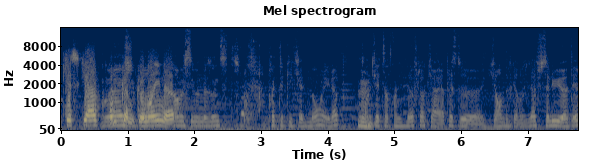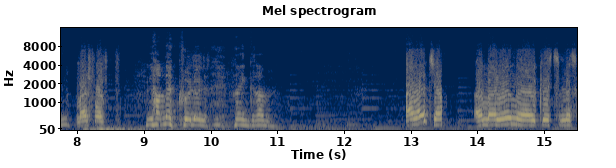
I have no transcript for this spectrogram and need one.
Qu'est-ce qu'il raconte Ouais, comme pas. connerie là Non, mais c'est Amazon, c'est de toute façon. Après, t'as cliqué là-dedans et là, Hmm. 34,99 là, qui est à la place de 49,99. Salut Athènes. Moi, je préfère. L'arnaque quoi, lol. Ouais, grave. Ah ouais, tiens. Home Alone euh, Christmas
